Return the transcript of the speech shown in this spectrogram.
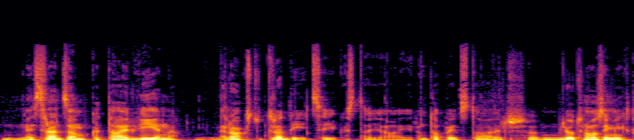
mēs redzam, ka tā ir viena rakstu tradīcija, kas tajā ir. Un tāpēc tā ir um, ļoti nozīmīga.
